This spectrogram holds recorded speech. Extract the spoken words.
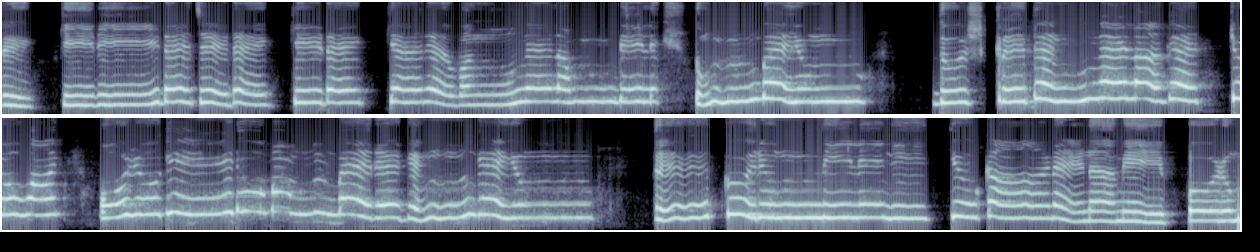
തൃക്കിരീട ജടക്കിടക്കരവങ്ങളമ്പിളി തുമ്പയും ദുഷ്കൃതങ്ങളകറ്റുവാൻ ഒഴുകിടുമമ്പരഗംഗയും തൃക്കുരുന്നിലെനിക്കു കാണണമെപ്പോഴും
